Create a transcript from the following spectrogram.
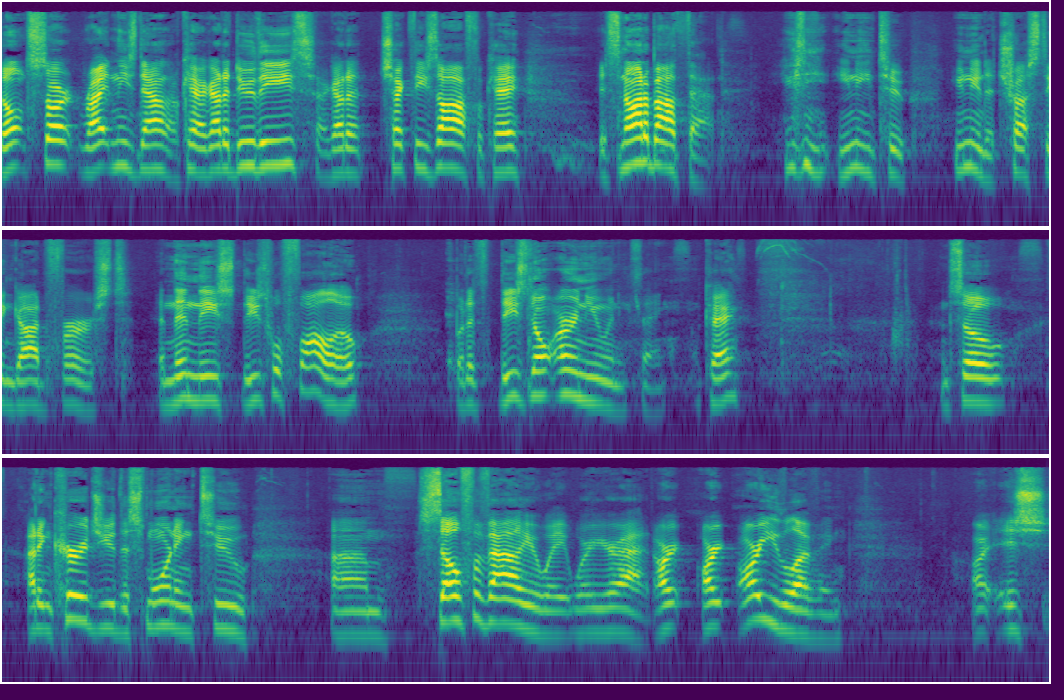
don't start writing these down. Okay, I got to do these. I got to check these off. Okay, it's not about that. You need, you need to you need to trust in God first, and then these these will follow. But these don't earn you anything. Okay. And so I'd encourage you this morning to um, self evaluate where you're at. Are, are, are you loving? Are, is,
